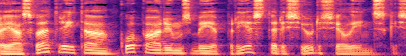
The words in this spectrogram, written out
Šajā svētkrītā kopā ar jums bija priesteris Juris Jelinskis.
